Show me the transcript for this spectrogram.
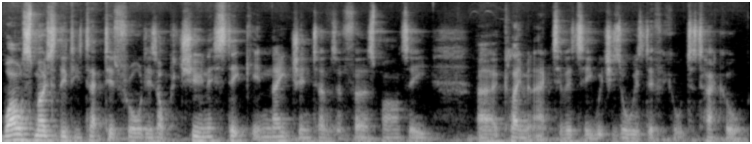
whilst most of the detected fraud is opportunistic in nature in terms of first party uh, claimant activity, which is always difficult to tackle,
